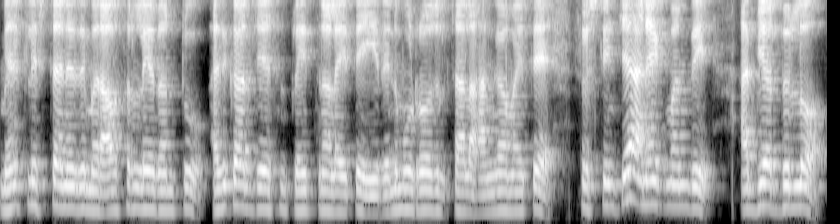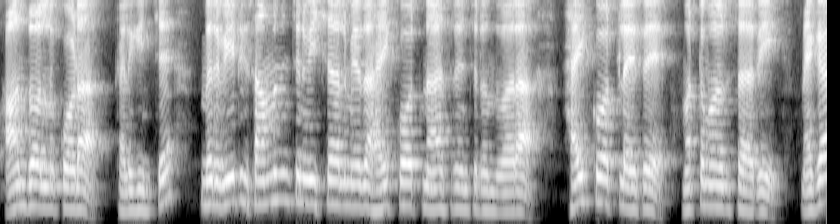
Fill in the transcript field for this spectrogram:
మెరిట్ లిస్ట్ అనేది మరి అవసరం లేదంటూ అధికారులు చేసిన ప్రయత్నాలు అయితే ఈ రెండు మూడు రోజులు చాలా హంగామైతే అయితే సృష్టించే అనేక మంది అభ్యర్థుల్లో ఆందోళన కూడా కలిగించే మరి వీటికి సంబంధించిన విషయాల మీద హైకోర్టును ఆశ్రయించడం ద్వారా హైకోర్టులో అయితే మొట్టమొదటిసారి మెగా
